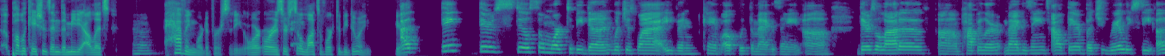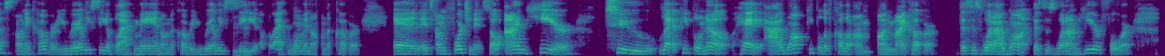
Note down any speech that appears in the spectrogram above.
uh, publications and the media outlets Uh-huh. having more diversity or or is there still lots of work to be doing here I think there's still some work to be done, which is why I even came up with the magazine. Um, there's a lot of um, popular magazines out there, but you rarely see us on a cover. You rarely see a black man on the cover. You rarely see a black woman on the cover. And it's unfortunate. So I'm here to let people know, hey, I want people of color on on my cover. This is what I want. This is what I'm here for.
